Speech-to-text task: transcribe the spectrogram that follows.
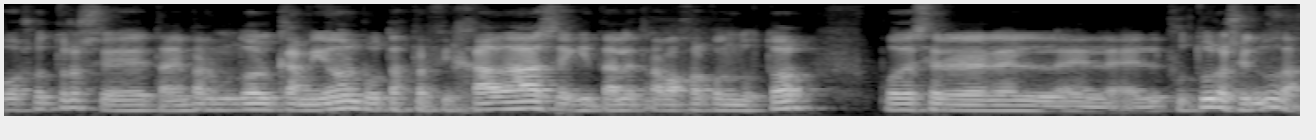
vosotros, eh, también para el mundo del camión, rutas prefijadas, quitarle trabajo al conductor puede ser el, futuro, sin duda.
